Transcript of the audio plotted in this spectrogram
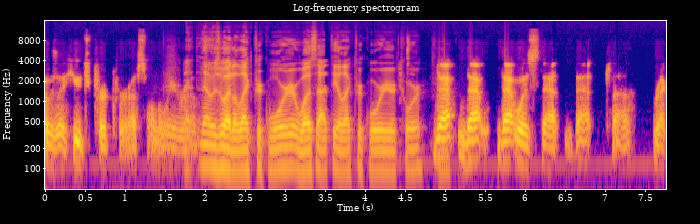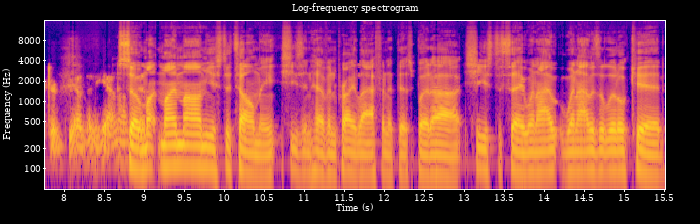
that was a huge perk for us all the way around. That was what Electric Warrior was that the Electric Warrior tour? That that that was that that uh, record yeah that he had. So my, my mom used to tell me she's in heaven probably laughing at this, but uh, she used to say when I when I was a little kid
